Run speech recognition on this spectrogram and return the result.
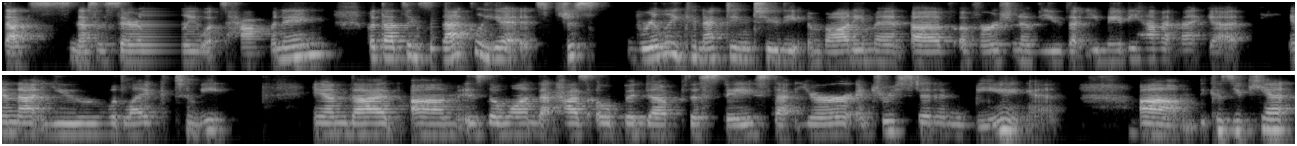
that's necessarily what's happening. But that's exactly it. It's just really connecting to the embodiment of a version of you that you maybe haven't met yet and that you would like to meet. And that um, is the one that has opened up the space that you're interested in being in. Um, because you can't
